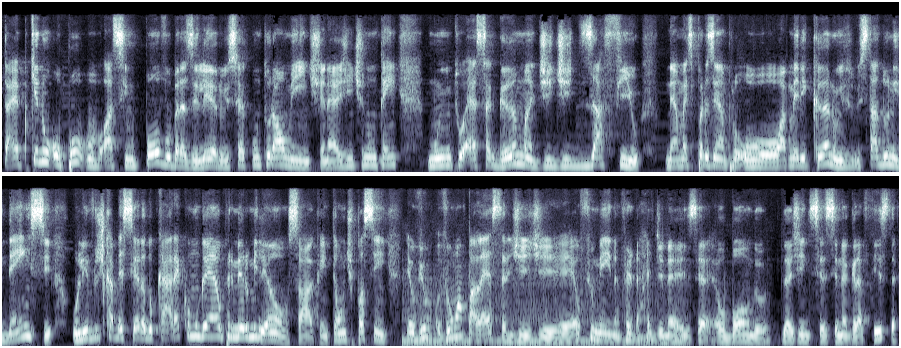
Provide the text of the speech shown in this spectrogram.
Tá? É porque no, o, povo- assim, o povo brasileiro, isso é culturalmente, né? A gente não tem muito essa gama de, de desafio, né? Mas, por exemplo, o, americano, o estadunidense, o livro de cabeceira do cara é como ganhar o primeiro milhão, saca? Então, tipo assim, eu vi, eu vi uma palestra de, de- Eu filmei, na verdade, né? Isso é o bom do, da gente ser cinegrafista.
